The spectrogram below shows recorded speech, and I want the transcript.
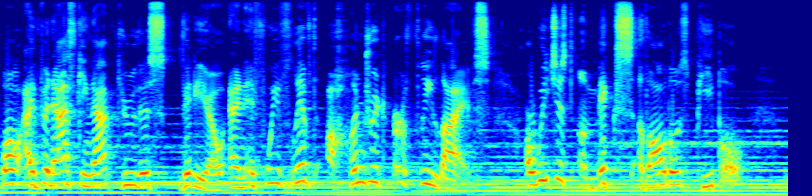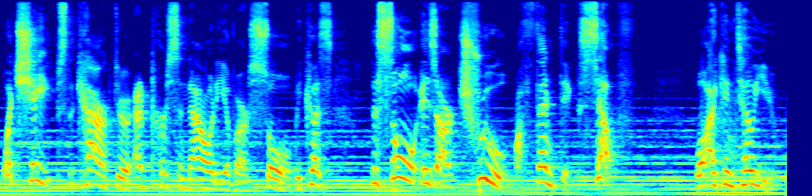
Well, I've been asking that through this video, and if we've lived a hundred earthly lives, are we just a mix of all those people? What shapes the character and personality of our soul? Because the soul is our true, authentic self. Well, I can tell you,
